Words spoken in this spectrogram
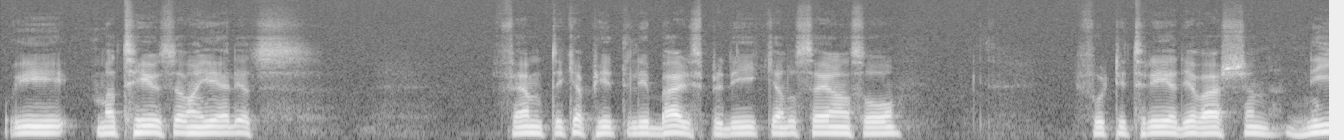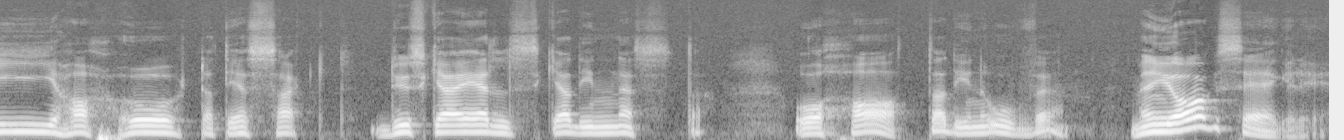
Och I Matteus evangeliets femte kapitel i bergspredikan, då säger han så. 43 versen. Ni har hört att det är sagt. Du ska älska din nästa och hata din ovän. Men jag säger er.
